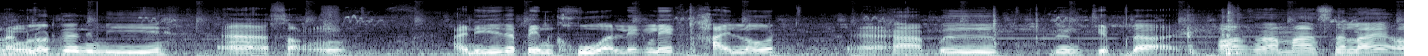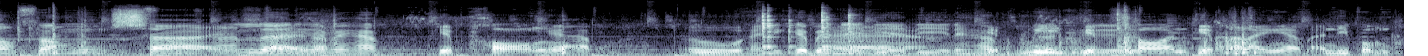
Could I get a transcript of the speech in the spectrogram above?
หลังรถก็จะมีอ่าสองอันนี้จะเป็นครัวเล็กๆท้ายรถอ่าครับปึ๊บเรื่องเก็บได้อ๋อสามารถสไลด์ออกสองใช่ชั้นเลยใช่ครับใช่ไหมครับ เก็บของเนี่ยครับ โอ้อันนี้ก็เป็นไอเดียดีนะครับเก็บมีดคือเก็บช้อนเก็บอะไรเงี้ยครับอันนี้ผมท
